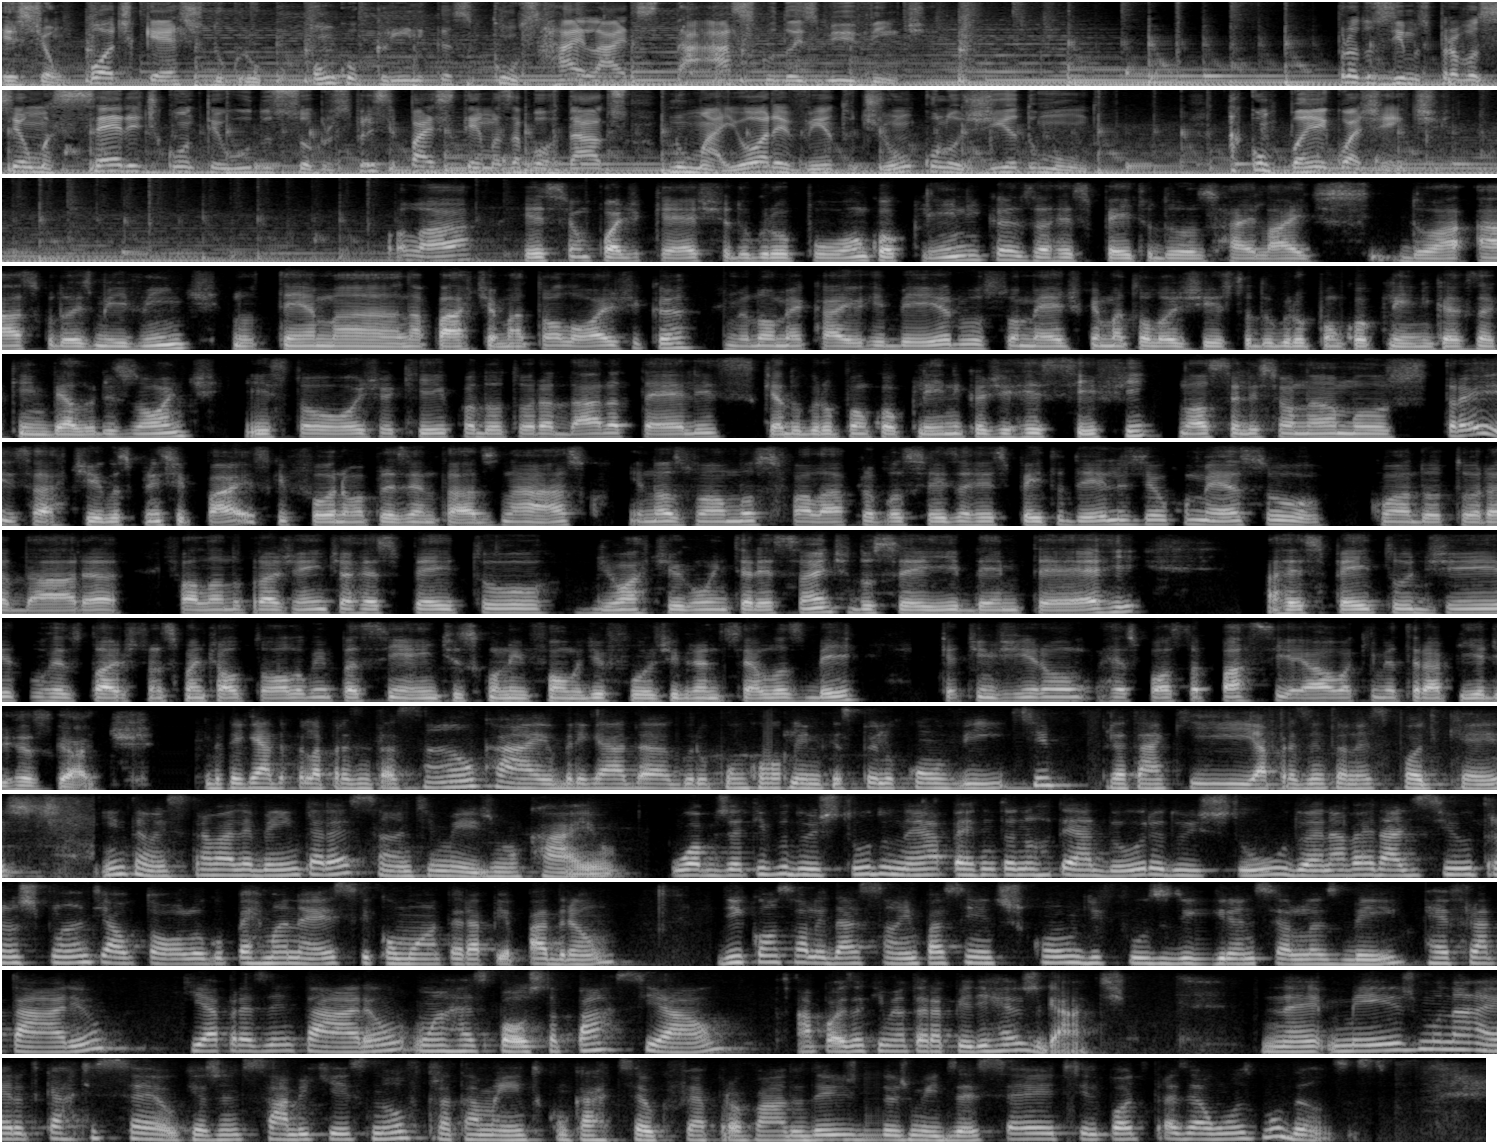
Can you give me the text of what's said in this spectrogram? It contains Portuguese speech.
Este é um podcast do grupo Oncoclínicas com os highlights da ASCO 2020. Produzimos para você uma série de conteúdos sobre os principais temas abordados no maior evento de oncologia do mundo. Acompanhe com a gente. Olá, esse é um podcast do grupo Oncoclínicas a respeito dos highlights do ASCO 2020 no tema na parte hematológica. Meu nome é Caio Ribeiro, sou médico hematologista do grupo Oncoclínicas aqui em Belo Horizonte e estou hoje aqui com a doutora Dara Teles, que é do grupo Oncoclínicas de Recife. Nós selecionamos três artigos principais que foram apresentados na ASCO e nós vamos falar para vocês a respeito deles e eu começo com a doutora Dara falando para a gente a respeito de um artigo interessante do CI-BMTR, a respeito de o resultado de transplante autólogo em pacientes com linfoma difuso de grandes células B que atingiram resposta parcial à quimioterapia de resgate. Obrigada pela apresentação, Caio. Obrigada, Grupo Oncoclínicas, pelo convite para estar aqui apresentando esse podcast. Então, esse trabalho é bem interessante mesmo, Caio. O objetivo do estudo, né, a pergunta norteadora do estudo é, na verdade, se o transplante autólogo permanece como uma terapia padrão de consolidação em pacientes com difuso de grandes células B refratário que apresentaram uma resposta parcial após a quimioterapia de resgate. Né? Mesmo na era de Carticel, que a gente sabe que esse novo tratamento com Carticel que foi aprovado desde 2017, ele pode trazer algumas mudanças.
